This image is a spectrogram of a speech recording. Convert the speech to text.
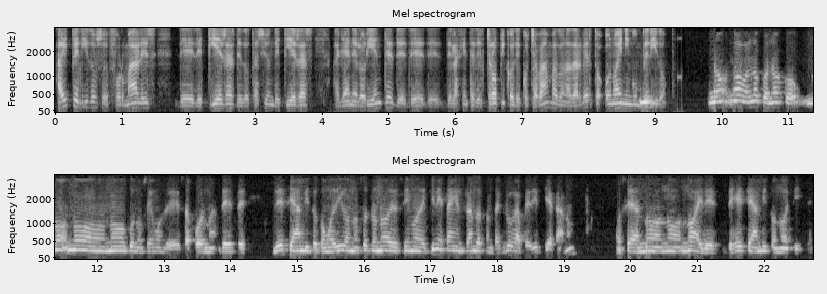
¿hay pedidos formales de, tierras, de dotación de tierras allá en el oriente, de, de la gente del trópico de Cochabamba, don Adalberto, o no hay ningún pedido? No, no, no conozco, no, no, no conocemos de esa forma, de ese, de ese ámbito. Como digo, nosotros no decimos de quiénes están entrando a Santa Cruz a pedir tierra, ¿no? O sea, no, no, no hay de, de ese ámbito no existe.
